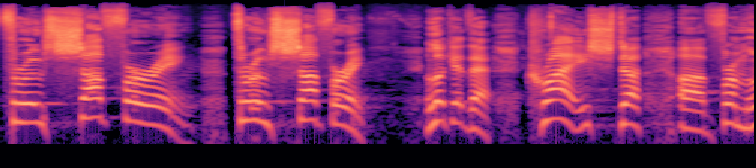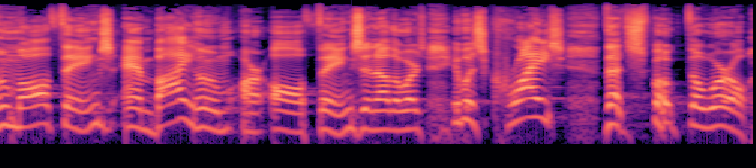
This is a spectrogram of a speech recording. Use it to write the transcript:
through suffering. Through suffering. Look at that. Christ, uh, uh, from whom all things and by whom are all things. In other words, it was Christ that spoke the world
